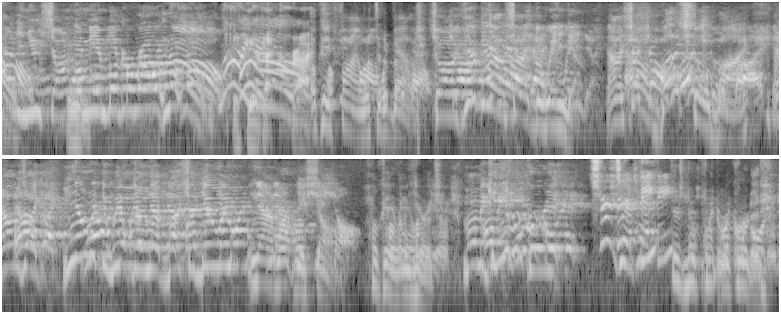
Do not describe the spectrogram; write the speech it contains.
Hey, Dad, you know the new song that me and Booger wrote? No! You hear that cry? Okay, fine. What's it about? So I was looking outside the window, and I saw a bus go by, and I was like, you know what the wheels on that bus are doing? And then I wrote this song. Okay, let me hear it. Mommy, can you record it? Sure, Jeffy. There's no point to record it.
